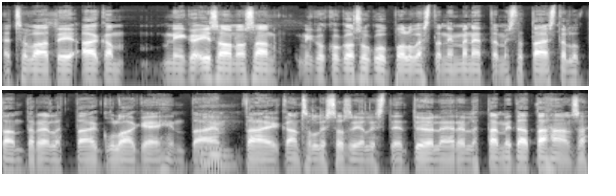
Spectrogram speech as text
Että se vaatii aika niin ison osan niin koko sukupolvesta niin menettämistä taistelutantereille tai kulageihin tai, mm. tai kansallissosialistien työleireille tai mitä tahansa.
